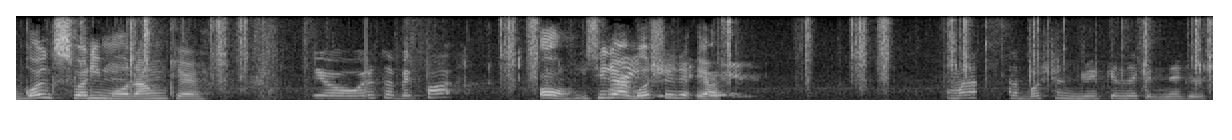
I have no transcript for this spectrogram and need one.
I'm going sweaty mode. I don't care. Yo, where's the big pot? Oh, you see that bush right there? Yeah. I'm gonna the bush and drink it like a nigger.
